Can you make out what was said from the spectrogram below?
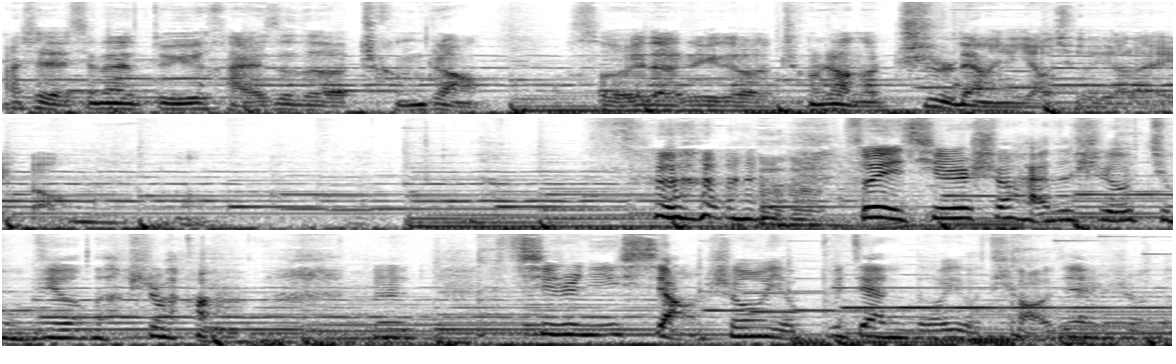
而且现在对于孩子的成长，所谓的这个成长的质量也要求越来越高。嗯，所以其实生孩子是有窘境的，是吧？嗯，其实你想生也不见得有条件生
